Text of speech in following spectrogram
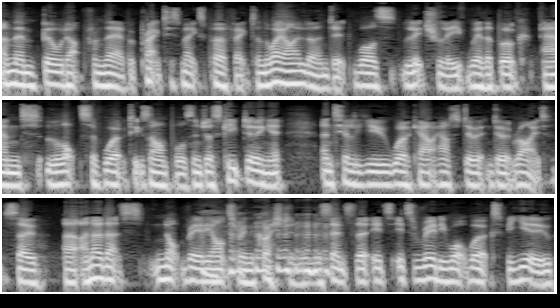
and then build up from there. But practice makes perfect. And the way I learned it was literally with a book and lots of worked examples and just keep doing it until you work out how to do it and do it right. So uh, I know that's not really answering the question in the sense that it's, it's really what works for you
